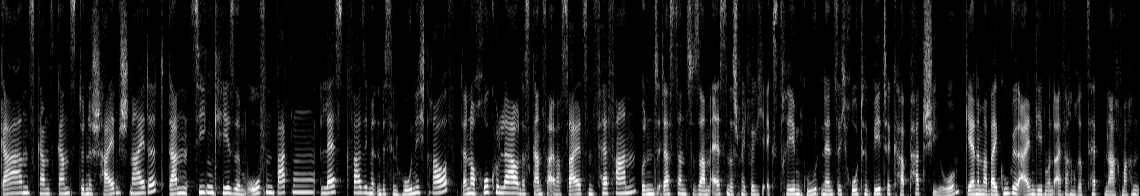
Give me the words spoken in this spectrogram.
ganz, ganz, ganz dünne Scheiben schneidet, dann Ziegenkäse im Ofen backen lässt, quasi mit ein bisschen Honig drauf, dann noch Rucola und das Ganze einfach salzen, pfeffern und das dann zusammen essen. Das schmeckt wirklich extrem gut, nennt sich rote Beete Carpaccio. Gerne mal bei Google Google eingeben und einfach ein Rezept nachmachen.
